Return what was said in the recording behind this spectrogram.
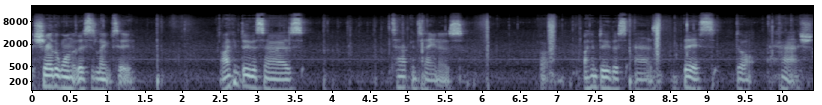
show the one that this is linked to. I can do this as tab containers. I can do this as this dot hash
